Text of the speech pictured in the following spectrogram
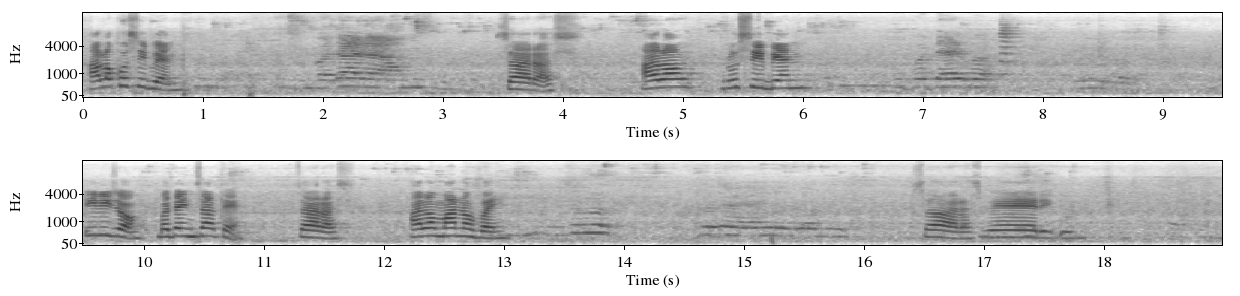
હાલો ખુશીબેન. સરસ. હાલો ઋષિબેન. ટીવી જો બધાની સાથે. સરસ. હાલો માનવભાઈ. સરસ. Very good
